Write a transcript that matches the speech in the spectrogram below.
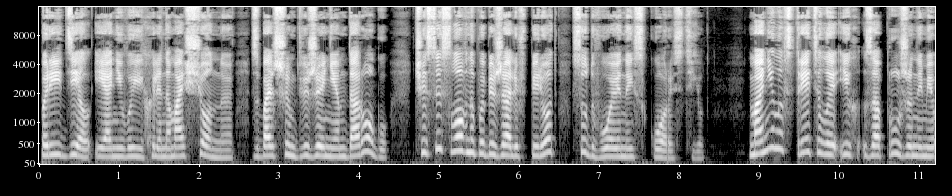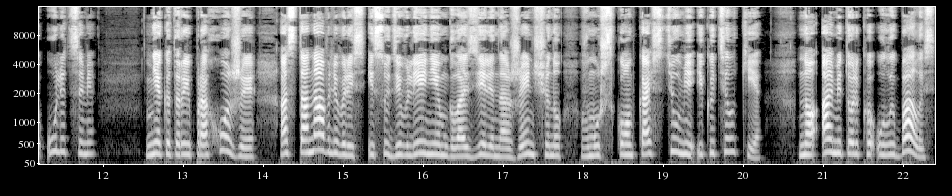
поредел, и они выехали на мощенную с большим движением дорогу, часы словно побежали вперед с удвоенной скоростью. Манила встретила их запруженными улицами, Некоторые прохожие останавливались и с удивлением глазели на женщину в мужском костюме и котелке, но Ами только улыбалась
